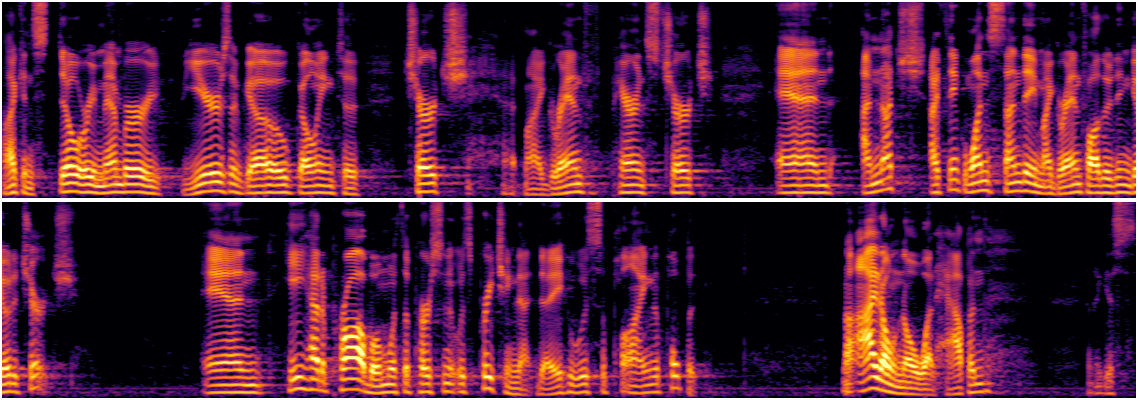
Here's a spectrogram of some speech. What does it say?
I can still remember years ago going to church at my grandparents' church, and I'm not, I think one Sunday my grandfather didn't go to church. And he had a problem with the person that was preaching that day who was supplying the pulpit. Now, I don't know what happened. I guess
